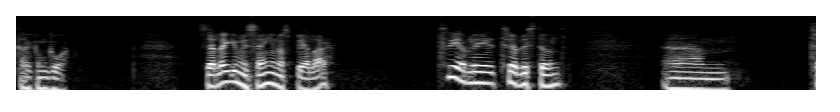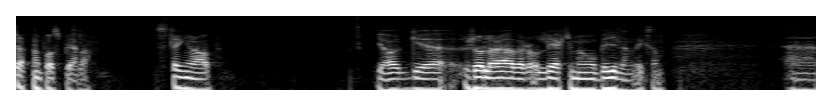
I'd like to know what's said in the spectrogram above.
Det här kommer gå. Så jag lägger mig i sängen och spelar. Trevlig, trevlig stund. Um, tröttnar på att spela. Stänger av. Jag eh, rullar över och leker med mobilen liksom. Eh,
